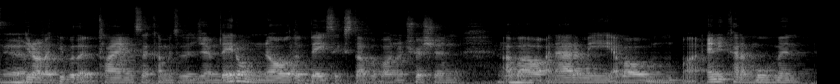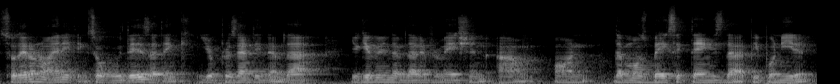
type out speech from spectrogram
Yeah. You know, like people that clients that come into the gym, they don't know the basic stuff about nutrition, Mhm. about anatomy, about uh, any kind of movement. So they don't know anything. So with this, I think you're presenting them that you're giving them that information um, on the most basic things that people needed,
